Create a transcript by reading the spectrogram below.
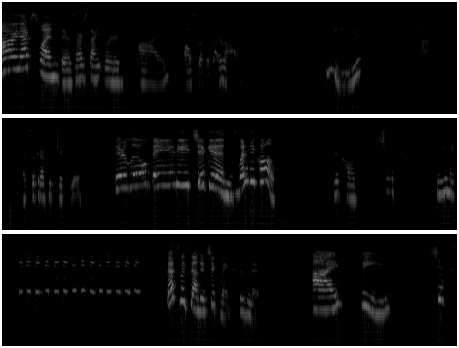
Our next one, there's our sight word, I, also the letter I. See, let's look at our picture cue. They're little baby chickens. What are they called? They're called chicks. Can you make That's what sound a chick makes, isn't it? I see chicks.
